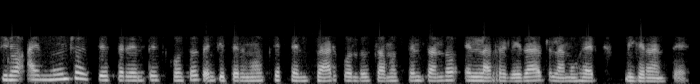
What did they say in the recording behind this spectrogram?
sino hay muchas diferentes cosas en que tenemos que pensar cuando estamos pensando en la realidad de la mujer migrante.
